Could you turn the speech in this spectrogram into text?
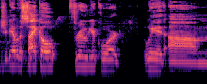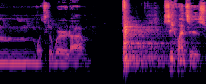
should be able to cycle through your chord with um what's the word um sequences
